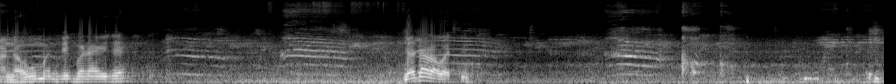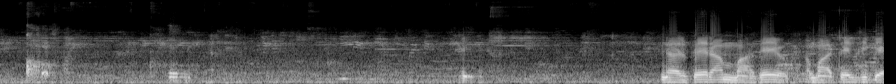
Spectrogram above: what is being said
આ નવું મંદિર બનાવ્યું છે. જતા રહો વચ્ચે. નરભેરામ મહાદેવ મહાદેવજી બે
